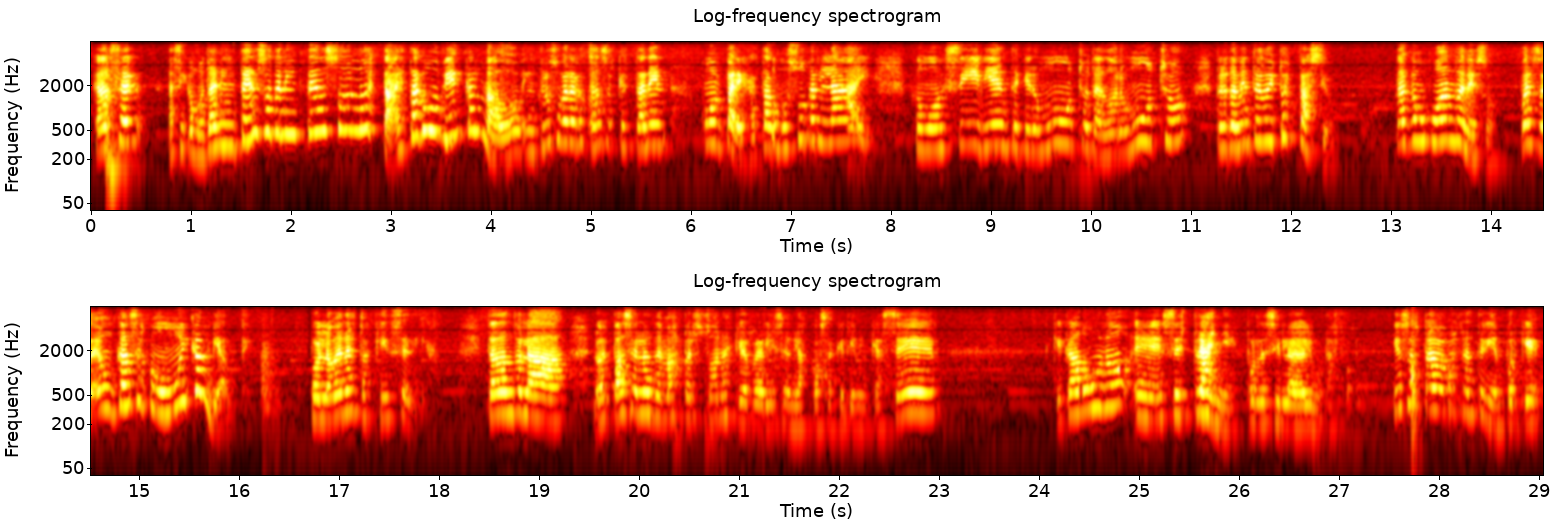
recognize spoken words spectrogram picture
cáncer, así como tan intenso, tan intenso, no está. Está como bien calmado, incluso para los cáncer que están en como en pareja. Está como super light, como sí, bien, te quiero mucho, te adoro mucho, pero también te doy tu espacio. Está como jugando en eso. Por eso es un cáncer como muy cambiante. Por lo menos estos 15 días. Está dando la, los espacios a las demás personas que realicen las cosas que tienen que hacer que cada uno eh, se extrañe, por decirlo de alguna forma. Y eso está bastante bien, porque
